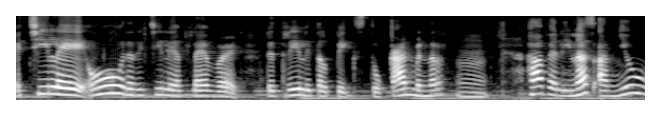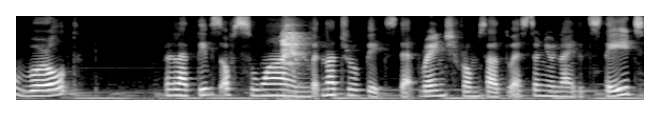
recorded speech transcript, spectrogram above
A Chile, oh dari Chile flavored. The Three Little Pigs, tuh kan bener. Hmm. Havelinas are New World relatives of swine, but not true pigs, that range from southwestern United States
